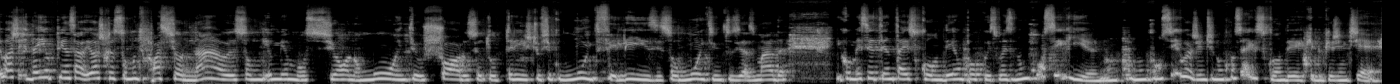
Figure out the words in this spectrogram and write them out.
eu acho, daí eu penso, eu acho que eu sou muito passional, eu, sou, eu me emociono muito, eu choro se eu tô triste, eu fico muito feliz e sou muito entusiasmada. E comecei a tentar esconder um pouco isso, mas não conseguia, não, não consigo, a gente não consegue esconder aquilo que a gente é.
